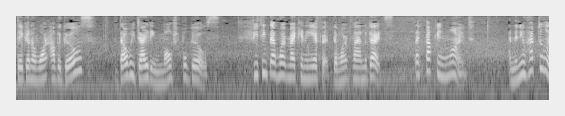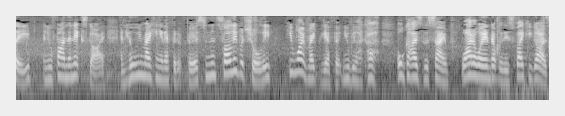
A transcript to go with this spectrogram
they're going to want other girls? They'll be dating multiple girls. If you think they won't make any effort, they won't plan the dates. They fucking won't. And then you'll have to leave and you'll find the next guy and he'll be making an effort at first and then slowly but surely he won't make the effort and you'll be like, oh, all guys are the same. Why do I end up with these flaky guys?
